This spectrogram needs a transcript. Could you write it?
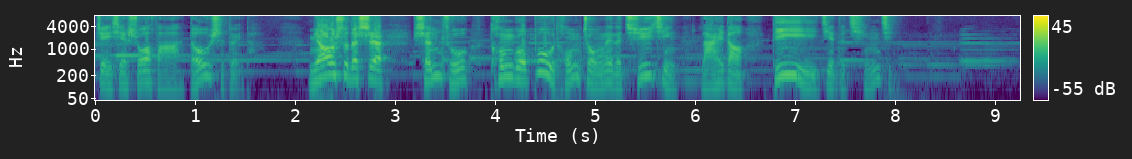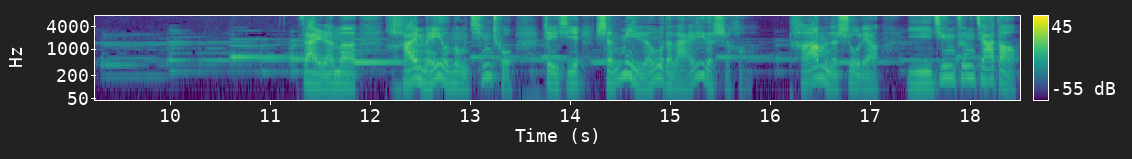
这些说法都是对的，描述的是神族通过不同种类的曲径来到地界的情景。在人们还没有弄清楚这些神秘人物的来历的时候。他们的数量已经增加到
